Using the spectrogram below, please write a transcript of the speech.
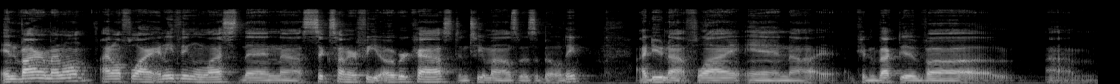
Environmental, I don't fly anything less than uh, 600 feet overcast and two miles visibility. I do not fly in uh, convective uh, um,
